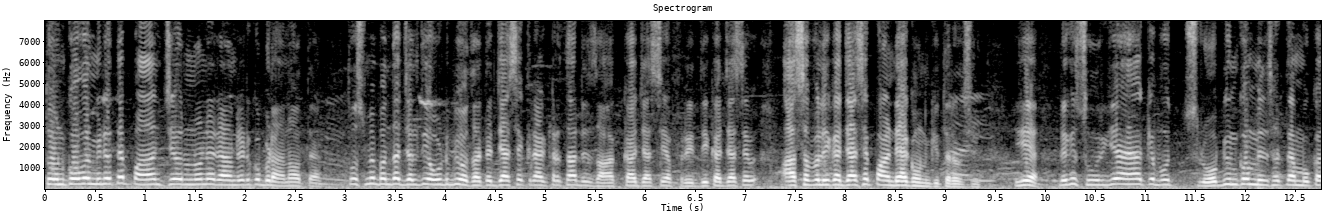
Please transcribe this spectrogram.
तो उनको ओवर मिले होते हैं पाँच और उन्होंने रन रेट को बढ़ाना होता है तो उसमें बंदा जल्दी आउट भी होता सकता है। जैसे करैक्टर था रिजाक का जैसे अफरीदी का जैसे आसफ अली का जैसे पांड्या का उनकी तरफ़ से। ये लेकिन सूर्या है कि वो स्लो भी उनको मिल सकता है मौका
